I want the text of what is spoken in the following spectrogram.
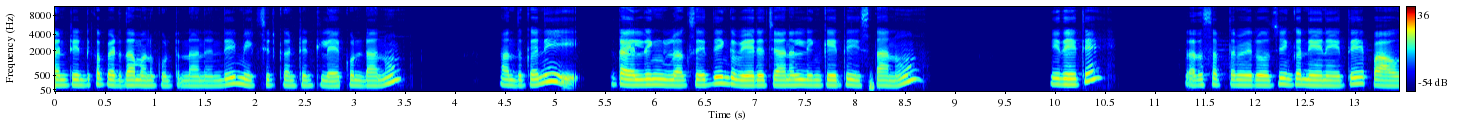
కంటెంట్గా పెడదాం అనుకుంటున్నానండి మిక్స్డ్ కంటెంట్ లేకుండాను. అందుకని టైలరింగ్ బ్లాగ్స్ అయితే ఇంకా వేరే ఛానల్ లింక్ అయితే ఇస్తాను. ఇదైతే రథసప్తమి రోజు ఇంకా నేనైతే పావు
